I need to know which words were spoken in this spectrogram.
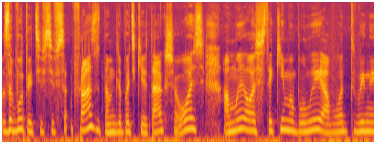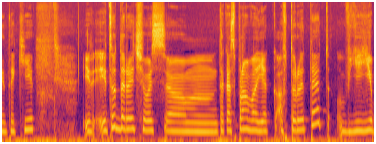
забути ці всі фрази там для батьків, так що ось, а ми ось такими були, а от ви не такі. І і тут, до речі, ось ем, така справа, як авторитет в її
